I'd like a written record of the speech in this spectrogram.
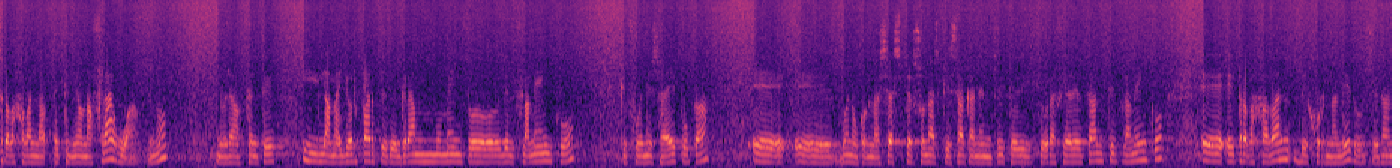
trabajaba tenía una fragua, ¿no? No era gente, y la mayor parte del gran momento del flamenco, que fue en esa época, eh, eh, bueno, con las personas que sacan en rito y geografía del cante flamenco, eh, trabajaban de jornaleros, eran,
